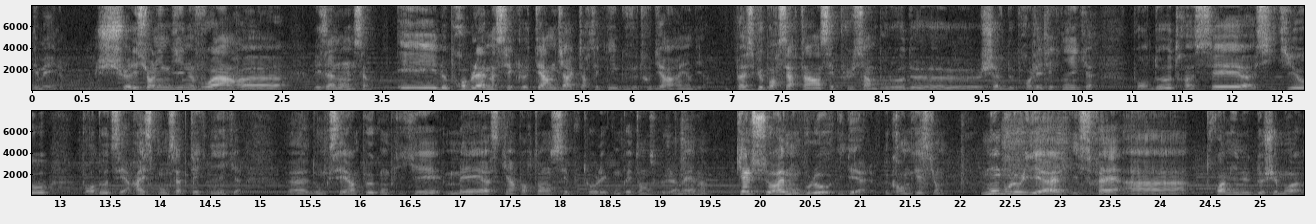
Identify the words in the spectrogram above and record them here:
des mails. Je suis allé sur LinkedIn voir euh, les annonces, et le problème, c'est que le terme directeur technique veut tout dire à rien dire. Parce que pour certains, c'est plus un boulot de chef de projet technique, pour d'autres, c'est euh, CTO, pour d'autres, c'est responsable technique. Euh, donc c'est un peu compliqué, mais euh, ce qui est important, c'est plutôt les compétences que j'amène. Quel serait mon boulot idéal? Grande question. Mon boulot idéal, il serait à 3 minutes de chez moi.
